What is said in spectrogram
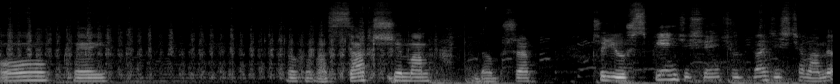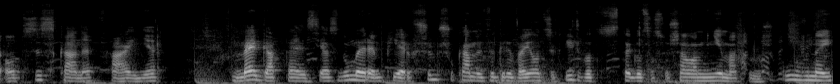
Okej. Trochę Was zatrzymam. Dobrze. Czyli już z 50, 20 mamy odzyskane. Fajnie. Mega pensja z numerem pierwszym. Szukamy wygrywających liczb, bo z tego co słyszałam nie ma tu już głównej.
